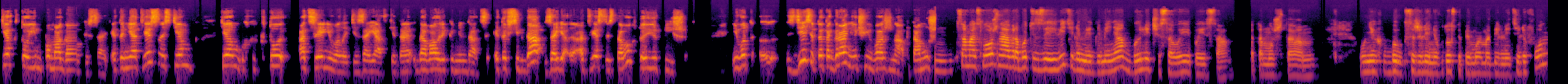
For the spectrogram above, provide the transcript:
тех, кто им помогал писать. Это не ответственность тем, тем, кто оценивал эти заявки, да, давал рекомендации. Это всегда ответственность того, кто ее пишет. И вот э, здесь вот эта грань очень важна, потому что... Самое сложное в работе с заявителями для меня были часовые пояса, потому что у них был, к сожалению, в доступе мой мобильный телефон,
